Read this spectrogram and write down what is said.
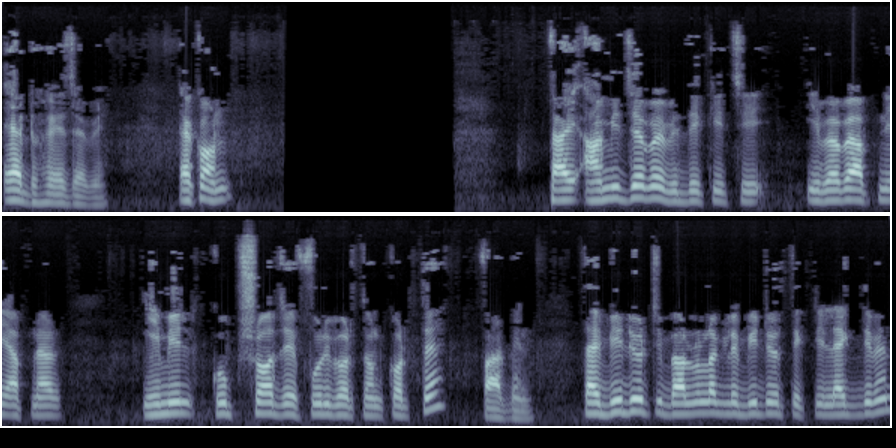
অ্যাড হয়ে যাবে। এখন তাই আমি যেভাবে দেখিয়েছি, এভাবে আপনি আপনার ইমেল খুব সহজে পরিবর্তন করতে পারবেন। তাই ভিডিওটি ভালো লাগলে ভিডিওতে একটি লাইক দিবেন,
